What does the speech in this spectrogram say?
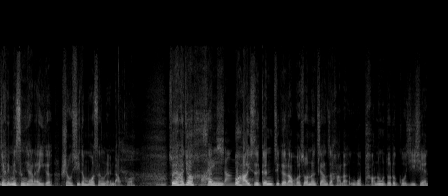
家里面剩下来一个熟悉的陌生人老婆，所以他就很不好意思跟这个老婆说：“那这样子好了，我跑那么多的国际线，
